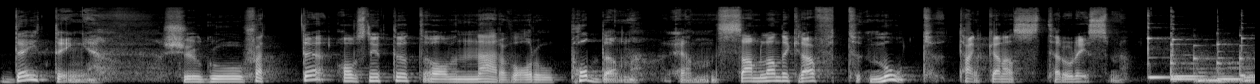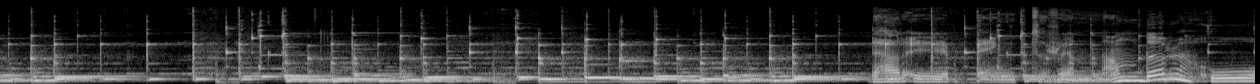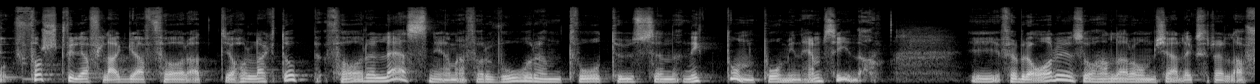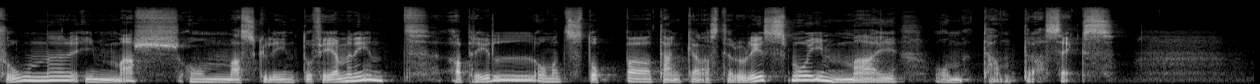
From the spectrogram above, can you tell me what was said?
Dating 26 avsnittet av Närvaropodden. En samlande kraft mot tankarnas terrorism. Renander och först vill jag flagga för att jag har lagt upp föreläsningarna för våren 2019 på min hemsida. I februari så handlar det om kärleksrelationer, i mars om maskulint och feminint, april om att stoppa tankarnas terrorism och i maj om tantra sex.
